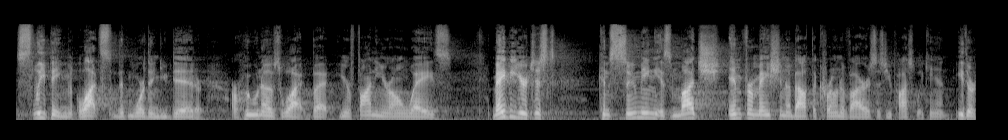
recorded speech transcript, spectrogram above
sleeping lots more than you did, or, or who knows what, but you're finding your own ways. Maybe you're just consuming as much information about the coronavirus as you possibly can, either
